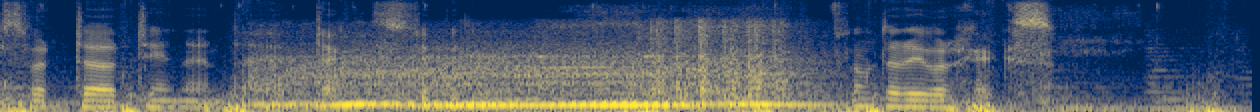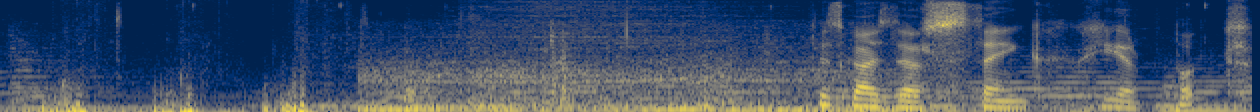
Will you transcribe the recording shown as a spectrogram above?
attackers were 13 and I attacked stupidly from the river hex. These guys they're staying here put.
